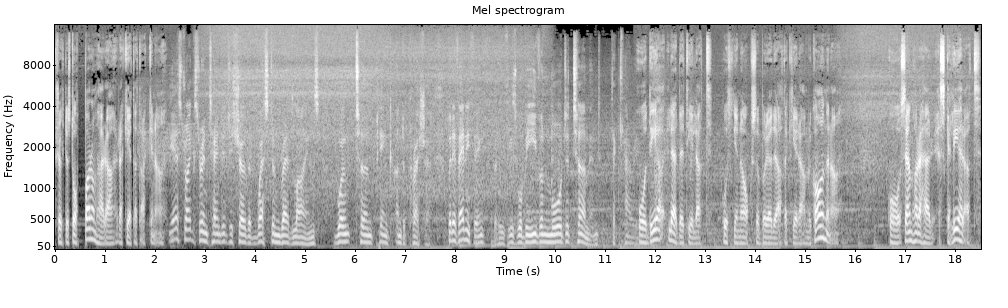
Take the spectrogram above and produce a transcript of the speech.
försökte stoppa de här raketattackerna. The airstrikes are intended to show that Western red lines won't turn pink under pressure. But if anything, the Houthis will be even more determined to carry Och det ledde till att Houthierna också började attackera amerikanerna. Och sen har det här eskalerat.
